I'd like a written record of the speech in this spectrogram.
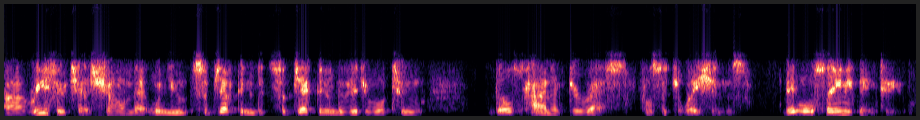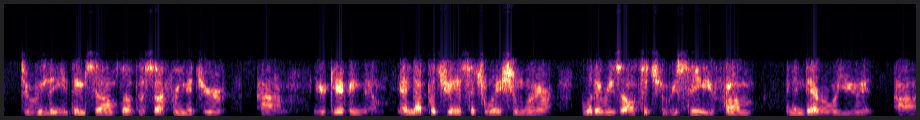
uh, research has shown, that when you subject an, subject an individual to those kind of duressful situations, they will say anything to you to relieve themselves of the suffering that you're um, you're giving them, and that puts you in a situation where, with the results that you receive from an endeavor where you uh,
